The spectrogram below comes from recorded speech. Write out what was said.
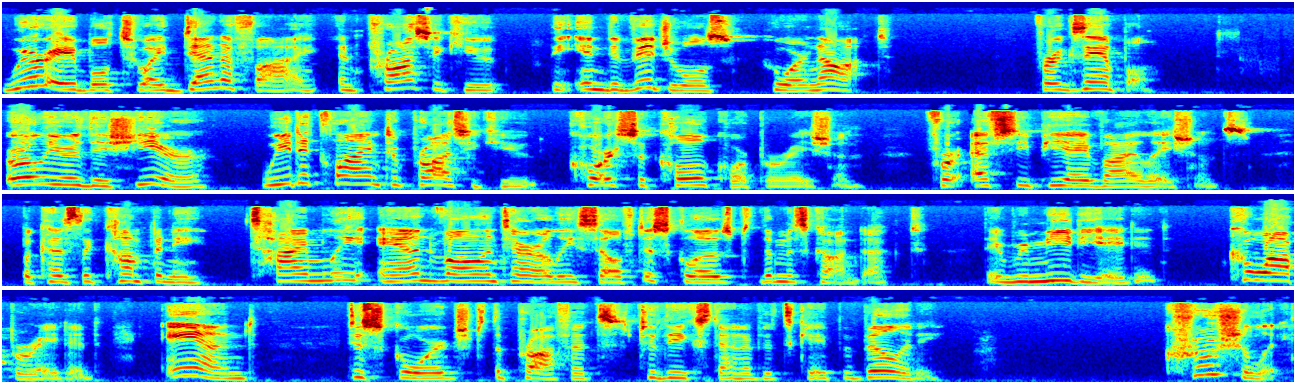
we're able to identify and prosecute the individuals who are not. For example, earlier this year, we declined to prosecute Corsa Coal Corporation for FCPA violations because the company timely and voluntarily self disclosed the misconduct. They remediated, cooperated, and disgorged the profits to the extent of its capability. Crucially,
